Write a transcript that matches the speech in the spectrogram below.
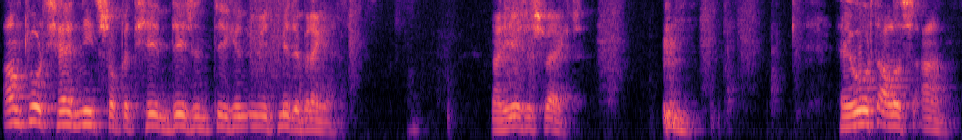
Antwoord gij niets op hetgeen deze tegen u in het midden brengen. Maar Jezus zwijgt. Hij hoort alles aan.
